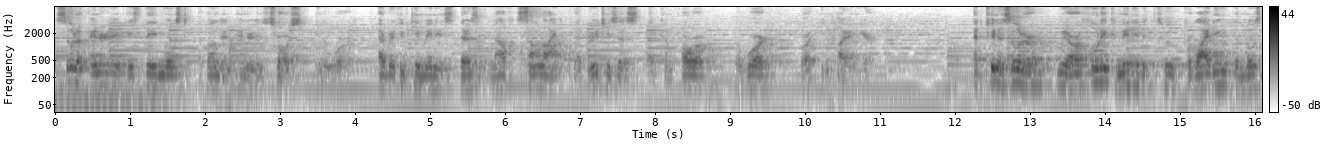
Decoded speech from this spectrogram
Solar energy is the most abundant energy source in the world. Every 15 minutes, there's enough sunlight that reaches us that can power the world for an entire year. At Trina Solar, we are fully committed to providing the most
